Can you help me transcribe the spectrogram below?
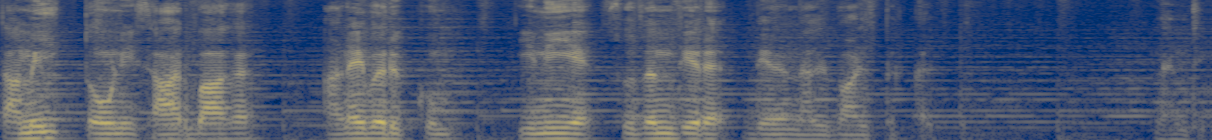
தமிழ் தோணி சார்பாக அனைவருக்கும் இனிய சுதந்திர தின நல்வாழ்த்துக்கள். நன்றி.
